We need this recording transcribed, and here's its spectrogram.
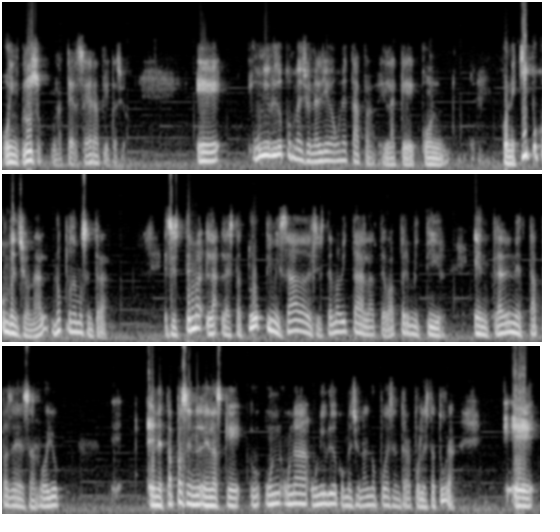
o incluso una tercera aplicación. Eh, un híbrido convencional llega a una etapa en la que con, con equipo convencional no podemos entrar. El sistema, la, la estatura optimizada del sistema Vitala te va a permitir entrar en etapas de desarrollo en etapas en, las que un, híbrido convencional no puedes entrar por la estatura. Eh,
